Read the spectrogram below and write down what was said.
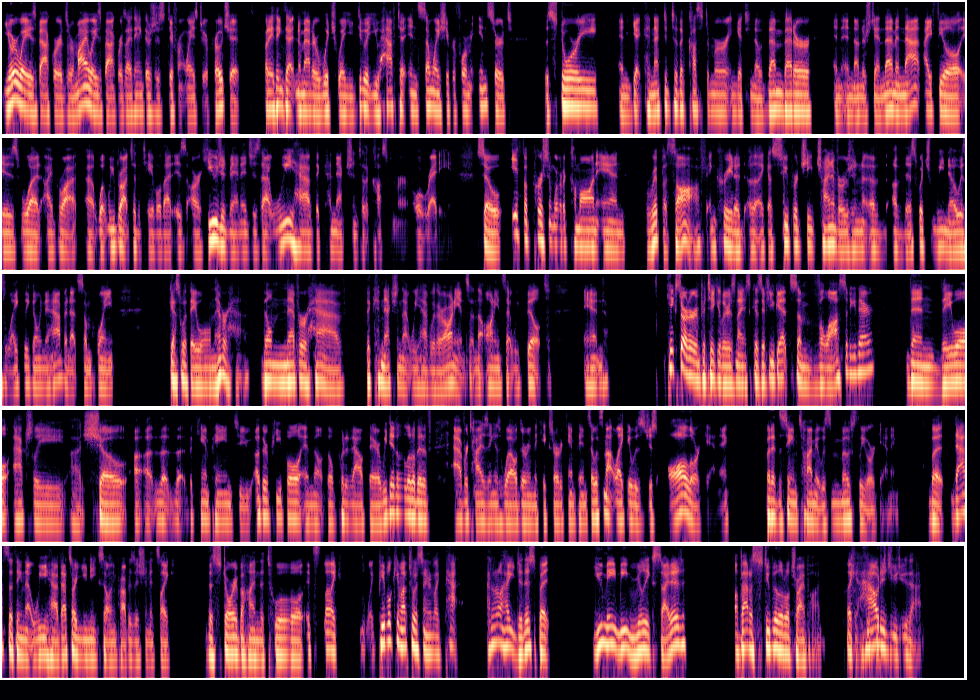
your way is backwards or my way is backwards. I think there's just different ways to approach it. But I think that no matter which way you do it, you have to, in some way, shape, or form, insert the story and get connected to the customer and get to know them better and, and understand them. And that i feel is what i brought uh, what we brought to the table that is our huge advantage is that we have the connection to the customer already. So if a person were to come on and rip us off and create a, a, like a super cheap china version of, of this which we know is likely going to happen at some point guess what they will never have? They'll never have the connection that we have with our audience and the audience that we've built. And Kickstarter in particular is nice because if you get some velocity there, then they will actually uh, show uh, uh, the, the, the campaign to other people and they'll they'll put it out there. We did a little bit of advertising as well during the Kickstarter campaign, so it's not like it was just all organic, but at the same time, it was mostly organic. But that's the thing that we have. That's our unique selling proposition. It's like the story behind the tool. It's like like people came up to us and they're like, Pat, I don't know how you did this, but you made me really excited about a stupid little tripod. Like, how did you do that?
